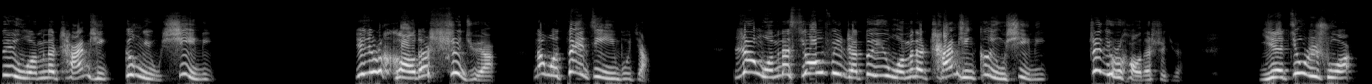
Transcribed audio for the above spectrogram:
对我们的产品更有吸引力，也就是好的视觉。那我再进一步讲，让我们的消费者对于我们的产品更有吸引力，这就是好的视觉。也就是说，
